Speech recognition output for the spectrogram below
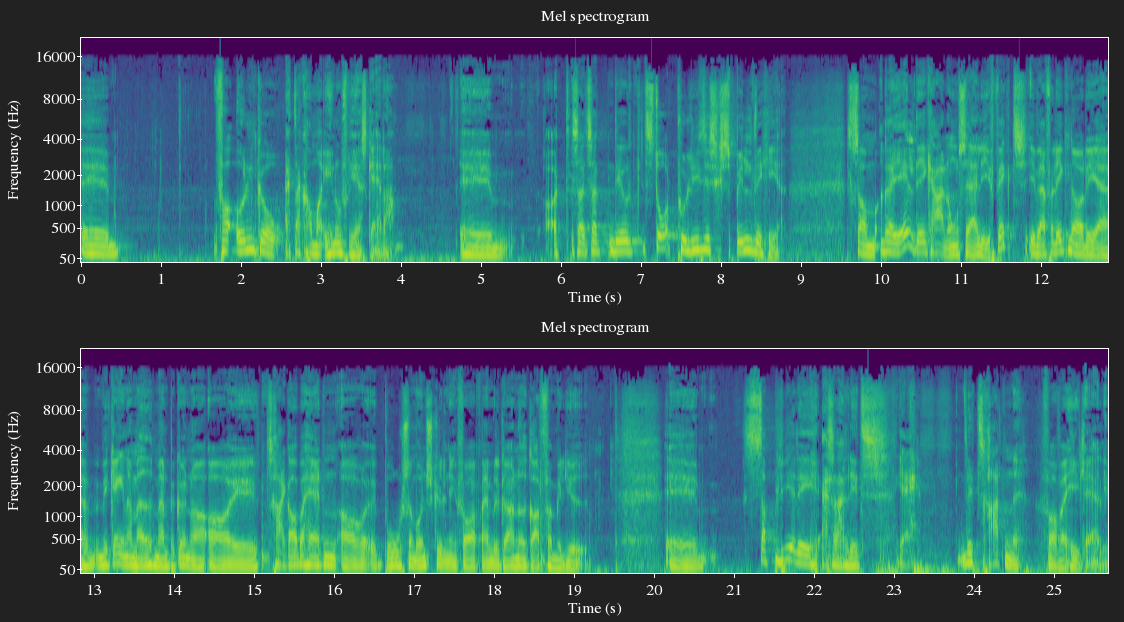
øh, for at undgå, at der kommer endnu flere skatter. Øh, og så, så det er jo et stort politisk spil, det her som reelt ikke har nogen særlig effekt. I hvert fald ikke, når det er veganermad, man begynder at øh, trække op af hatten og øh, bruge som undskyldning for, at man vil gøre noget godt for miljøet. Øh, så bliver det altså lidt, ja, lidt trættende, for at være helt ærlig.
